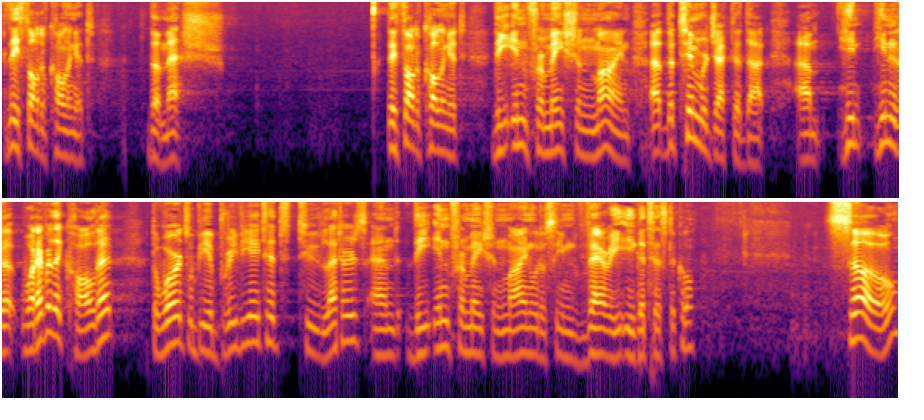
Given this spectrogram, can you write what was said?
They thought of calling it the mesh. They thought of calling it the information mine, uh, but Tim rejected that. Um, he, he knew that whatever they called it, the words would be abbreviated to letters, and the information mine would have seemed very egotistical. So,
